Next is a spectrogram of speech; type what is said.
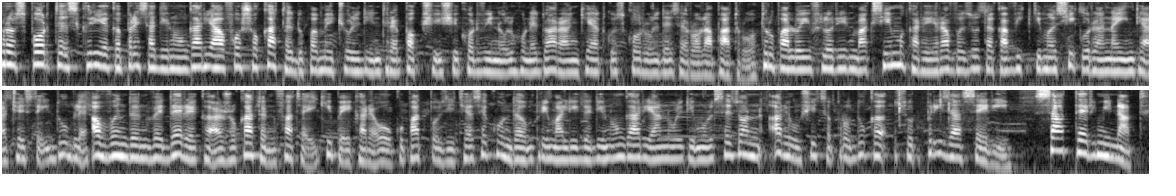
ProSport scrie că presa din Ungaria a fost șocată după meciul dintre Pocși și Corvinul Hunedoara încheiat cu scorul de 0 la 4. Trupa lui Florin Maxim, care era văzută ca victimă sigură înaintea acestei duble, având în vedere că a jucat în fața echipei care a ocupat poziția secundă în prima ligă din Ungaria în ultimul sezon, a reușit să producă surpriza serii. S-a terminat.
